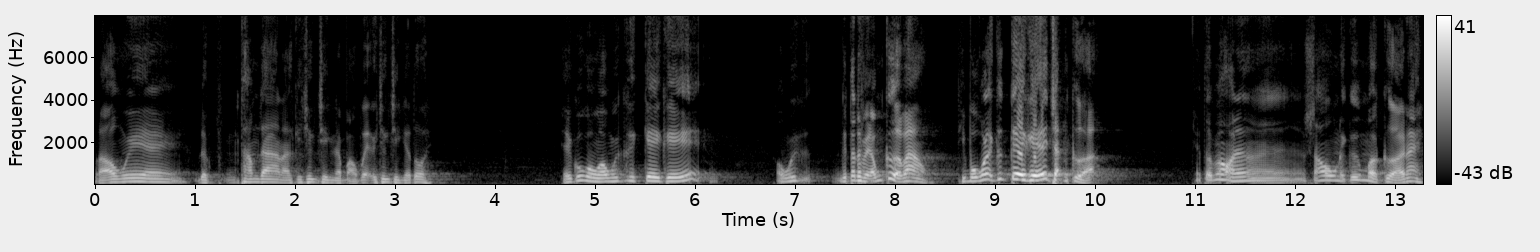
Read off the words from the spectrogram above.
Là ông ấy được tham gia là cái chương trình là bảo vệ cái chương trình cho tôi. Thế cuối cùng ông ấy kê ghế ông ấy người ta phải đóng cửa vào thì bố lại cứ kê ghế chặn cửa. Thế tôi mới hỏi là sau lại cứ mở cửa này?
